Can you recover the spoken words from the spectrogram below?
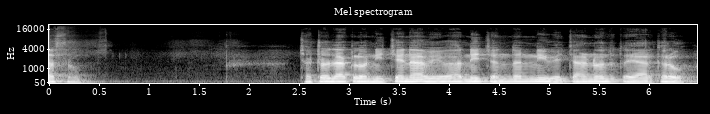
છસો. છઠ્ઠો દાખલો, નીચેના વ્યવહારની ચંદનની વેચાણ નોંધ તૈયાર કરો.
